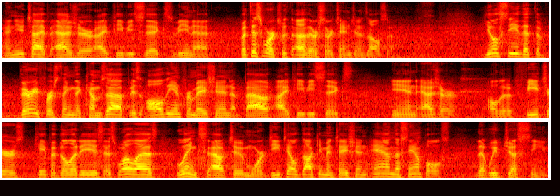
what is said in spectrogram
and you type Azure IPv6 VNet, but this works with other search engines also, you'll see that the very first thing that comes up is all the information about IPv6 in Azure. All the features, capabilities, as well as links out to more detailed documentation and the samples that we've just seen.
